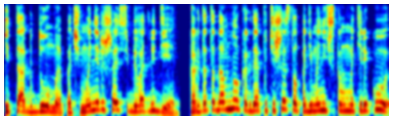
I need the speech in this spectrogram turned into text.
И так думаю, почему я не решаюсь убивать людей. Когда-то давно, когда я путешествовал по демоническому материку,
